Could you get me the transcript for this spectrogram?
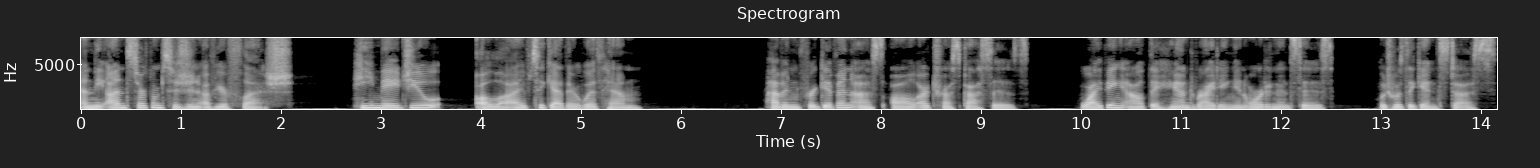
and the uncircumcision of your flesh. He made you alive together with him, having forgiven us all our trespasses, wiping out the handwriting and ordinances which was against us,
